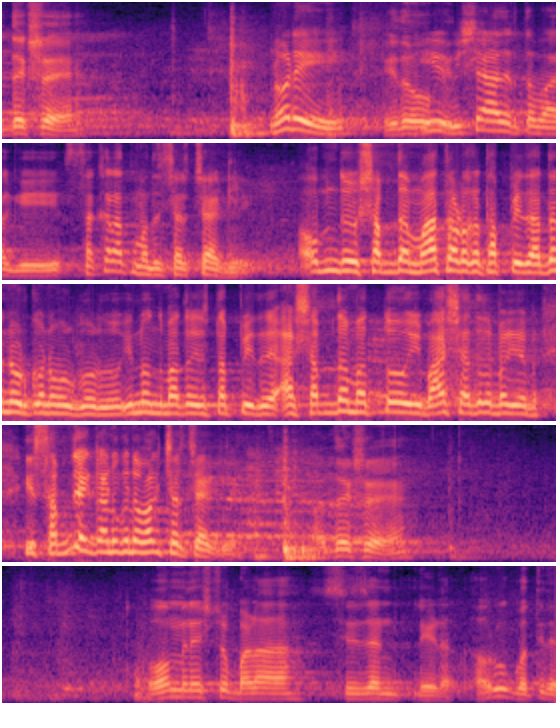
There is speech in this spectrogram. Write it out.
ಅಧ್ಯಕ್ಷ ನೋಡಿ ಇದು ಈ ವಿಷಯಾಧಾರಿತವಾಗಿ ಸಕಾರಾತ್ಮಕ ಚರ್ಚೆ ಆಗಲಿ. ಒಂದು ಶಬ್ದ ಮಾತಾಡೋಕೆ ತಪ್ಪಿದೆ, ಅದನ್ನು ನೋಡ್ಕೊಂಡು ಹೋಗೋದು, ಇನ್ನೊಂದು ಮಾತಾಡೋ ತಪ್ಪಿದೆ, ಆ ಶಬ್ದ ಮತ್ತು ಈ ಭಾಷೆ ಅದರ ಬಗ್ಗೆ ಈ ಸಬ್ಜೆಕ್ಟ್ ಅನುಗುಣವಾಗಿ ಚರ್ಚೆ ಆಗಲಿ. ಅಧ್ಯಕ್ಷೆ ಹೋಮ್ ಮಿನಿಸ್ಟ್ರು ಭಾಳ ಸೀಸನ್ ಲೀಡರ್ ಅವ್ರಿಗೂ ಗೊತ್ತಿದೆ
